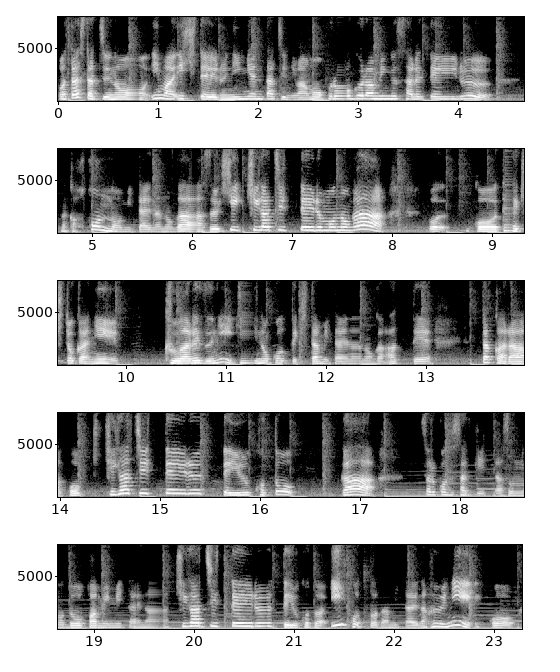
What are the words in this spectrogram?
私たちの今生きている人間たちにはもうプログラミングされているなんか本能みたいなのがそういう気気が散っているものがこうこう敵とかに食われずに生き残ってきたみたいなのがあってだからこう気が散っているっていうことがそれこそさっき言ったそのドーパミンみたいな気が散っているっていうことはいいことだみたいな風にこう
